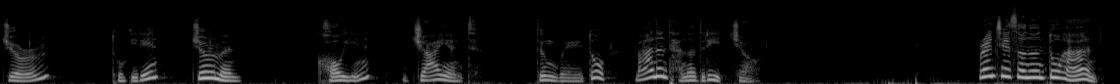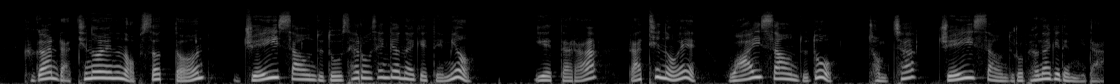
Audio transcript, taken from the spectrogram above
germ, 독일인, German, 거인, giant 등 외에도 많은 단어들이 있죠. 프렌치에서는 또한 그간 라틴어에는 없었던 J 사운드도 새로 생겨나게 되며 이에 따라 라틴어의 Y 사운드도 점차 J 사운드로 변하게 됩니다.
